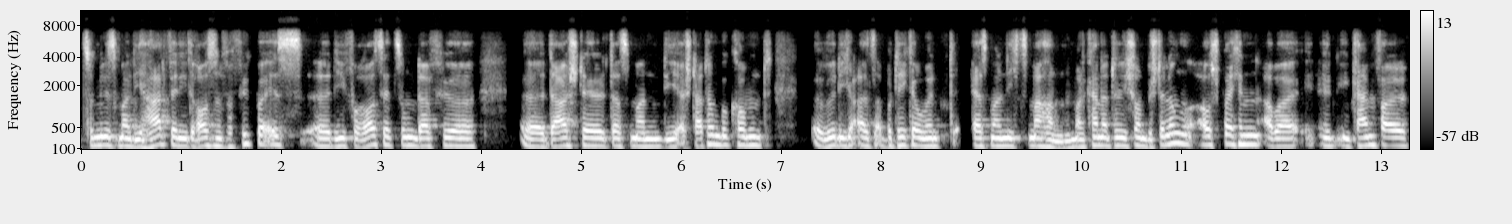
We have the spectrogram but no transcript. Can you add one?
zumindest mal die Hardware, die draußen verfügbar ist, äh, die Voraussetzungen dafür äh, darstellt, dass man die Erstattung bekommt, würde ich als Apotheker im Moment erstmal nichts machen. Man kann natürlich schon Bestellungen aussprechen, aber in, in keinem Fall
